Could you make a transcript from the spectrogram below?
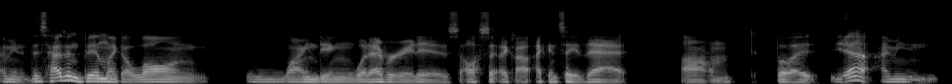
I mean, this hasn't been like a long winding whatever it is i'll say like i, I can say that um But yeah, I mean,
